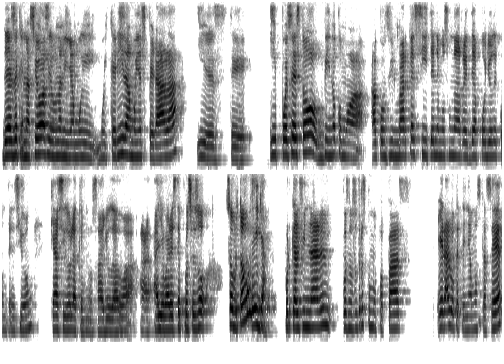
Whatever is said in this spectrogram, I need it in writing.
desde que nació ha sido una niña muy, muy querida, muy esperada y este... Y pues esto vino como a, confirmar que sí tenemos una red de apoyo de contención que ha sido la que nos ha ayudado a, a llevar este proceso, sobre todo ella, porque al final, pues nosotros como papás era lo que teníamos que hacer,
